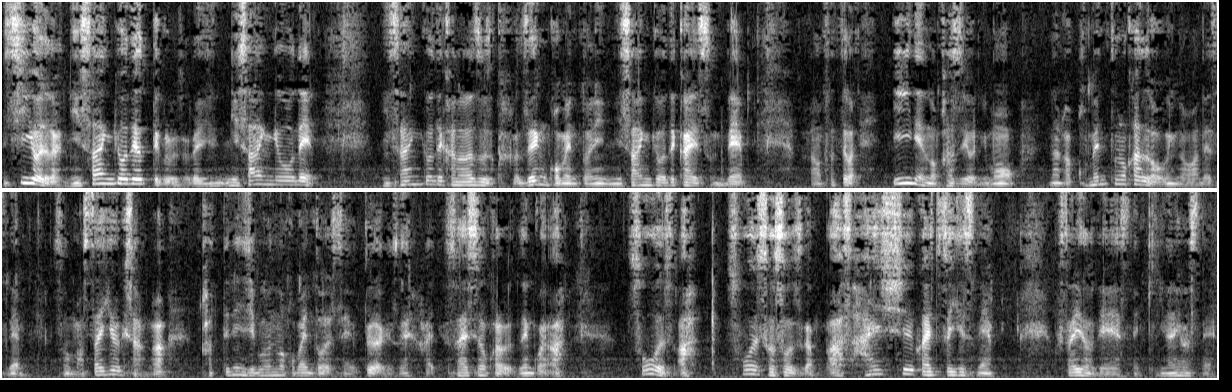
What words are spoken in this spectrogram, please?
1行じゃなくて2、3行で打ってくるんですよね。2、3行で、2、3行で必ず全コメントに2、3行で返すんで、あの、例えば、いいねの数よりも、なんかコメントの数が多いのはですね、その松田博樹さんが勝手に自分のコメントをですね、言ってるだけですね。はい。最初のから全回、あ、そうです。あ、そうですか、そうですか。あ、最終回ちょっといいですね。二人のですね、気になりますね。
